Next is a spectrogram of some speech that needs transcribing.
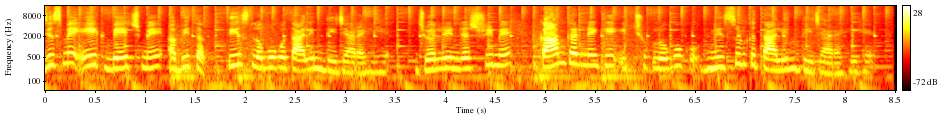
जिसमें एक बेच में अभी तक 30 लोगों को तालीम दी जा रही है। ज्वेलरी इंडस्ट्री में काम करने के इच्छुक लोगों को निःशुल्क तालीम दी जा रही है।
